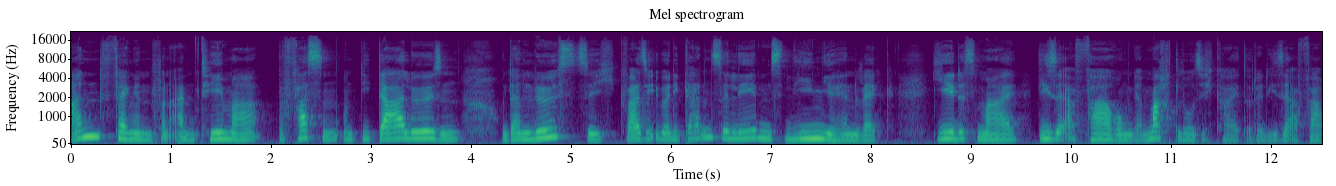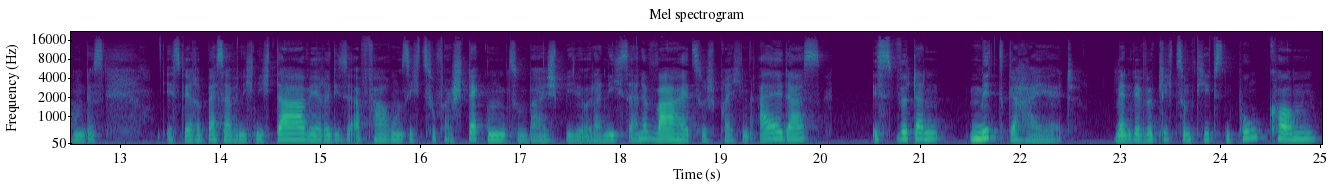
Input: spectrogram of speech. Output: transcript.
Anfängen von einem Thema befassen und die da lösen. Und dann löst sich quasi über die ganze Lebenslinie hinweg jedes Mal diese Erfahrung der Machtlosigkeit oder diese Erfahrung des es wäre besser, wenn ich nicht da wäre, diese Erfahrung, sich zu verstecken zum Beispiel oder nicht seine Wahrheit zu sprechen, all das ist, wird dann mitgeheilt. Wenn wir wirklich zum tiefsten Punkt kommen,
